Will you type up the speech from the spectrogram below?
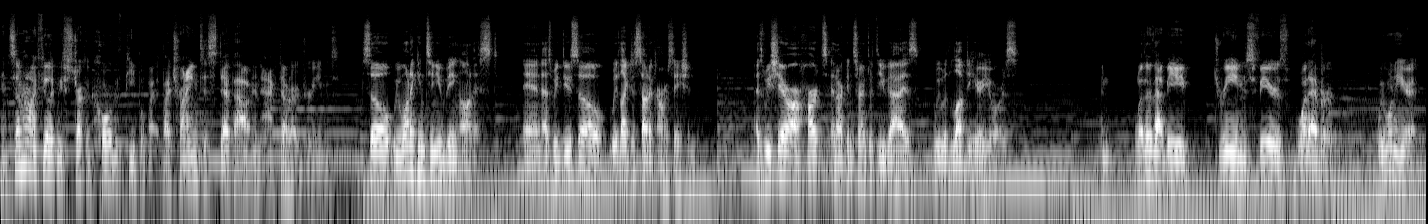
and somehow I feel like we've struck a chord with people by, by trying to step out and act out our dreams. So we want to continue being honest. and as we do so, we'd like to start a conversation. As we share our hearts and our concerns with you guys, we would love to hear yours. And whether that be dreams, fears, whatever, we want to hear it.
